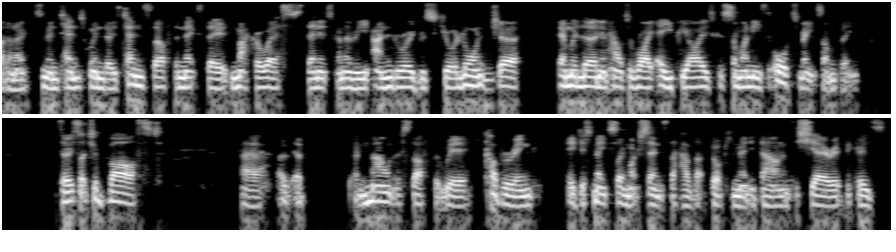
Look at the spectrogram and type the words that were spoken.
I don't know, some intense Windows 10 stuff. The next day it's Mac OS. Then it's going to be Android with secure launcher. Then we're learning how to write APIs because someone needs to automate something. So it's such a vast uh, a, a amount of stuff that we're covering. It just makes so much sense to have that documented down and to share it because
